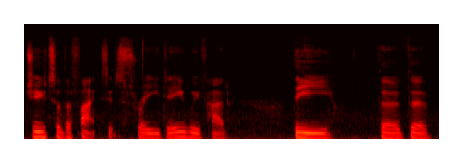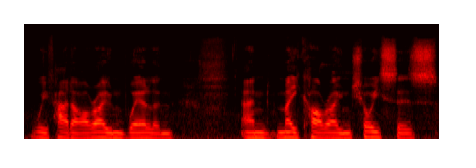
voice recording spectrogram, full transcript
due to the fact it's 3D, we've had the the the we've had our own will and and make our own choices.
